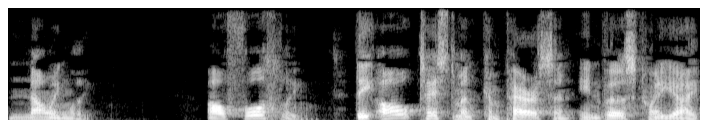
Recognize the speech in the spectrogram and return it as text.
knowingly. Oh, fourthly, the Old Testament comparison in verse 28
